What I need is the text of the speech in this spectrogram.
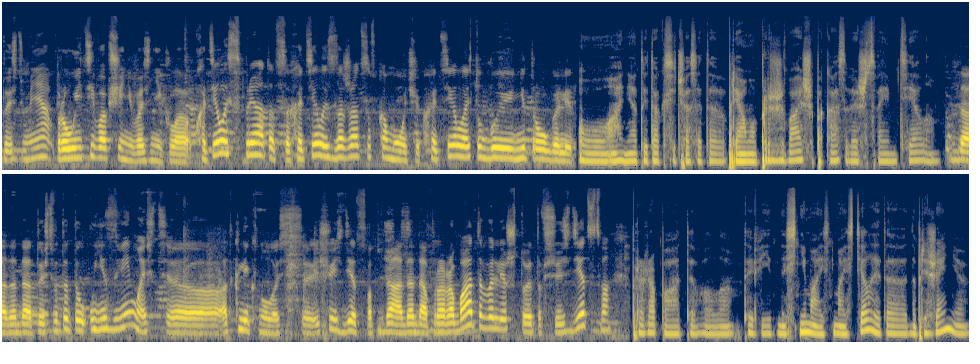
То есть у меня про уйти вообще не возникло. Хотелось спрятаться, хотелось хотелось зажаться в комочек, хотелось, чтобы не трогали. О, Аня, ты так сейчас это прямо проживаешь и показываешь своим телом. Да, да, да. То есть вот эта уязвимость э, откликнулась еще из детства. Да, да, да. Прорабатывали, что это все из детства. Прорабатывала. Это видно. Снимай, снимай с тела это напряжение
